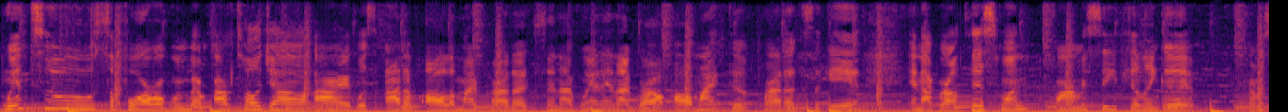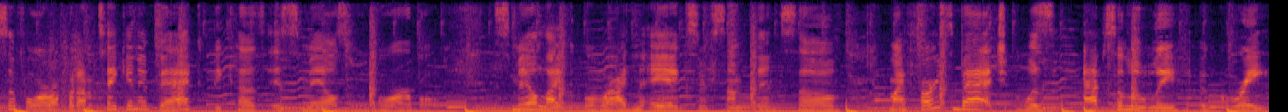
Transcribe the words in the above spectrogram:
went to Sephora. Remember, I told y'all I was out of all of my products and I went and I brought all my good products again. And I brought this one, Farmacy Feeling Good from Sephora, but I'm taking it back because it smells horrible. It like rotten eggs or something. So my first batch was absolutely great,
